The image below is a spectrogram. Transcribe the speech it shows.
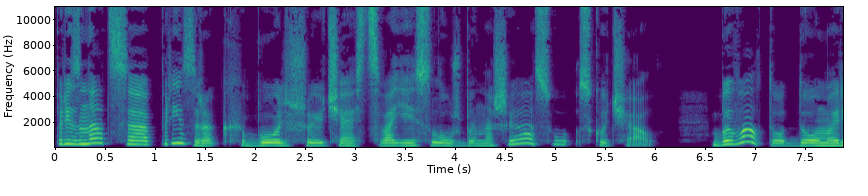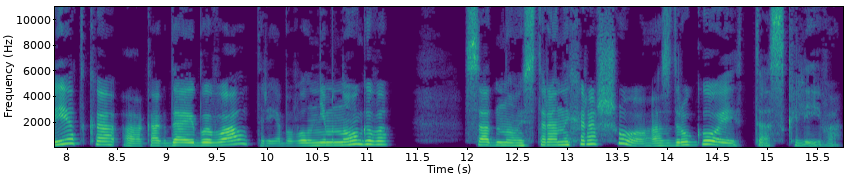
Признаться, призрак большую часть своей службы на Шиасу скучал. Бывал тот дома редко, а когда и бывал, требовал немногого, с одной стороны хорошо, а с другой — тоскливо.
